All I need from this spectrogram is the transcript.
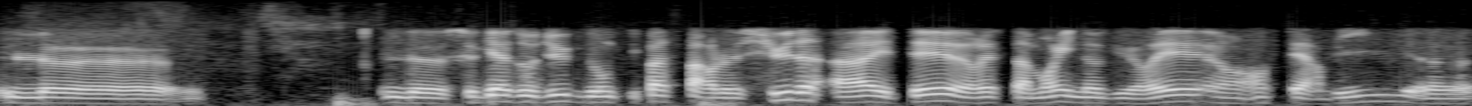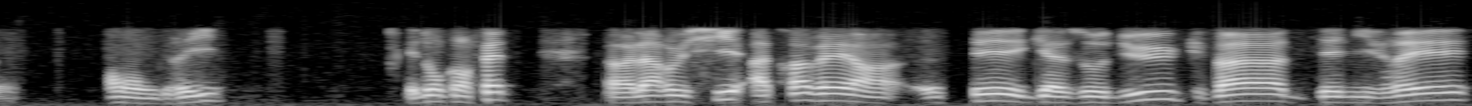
le le, ce gazoduc donc qui passe par le sud a été euh, récemment inauguré en Serbie, euh, en Hongrie. Et donc en fait, euh, la Russie, à travers ces gazoducs, va délivrer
